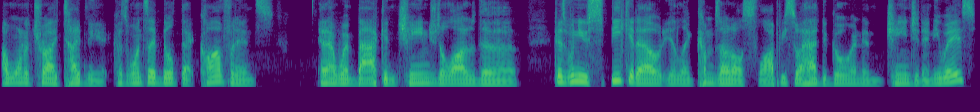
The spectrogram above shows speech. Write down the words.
I want to try typing it. Because once I built that confidence, and I went back and changed a lot of the because when you speak it out, it like comes out all sloppy. So I had to go in and change it anyways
